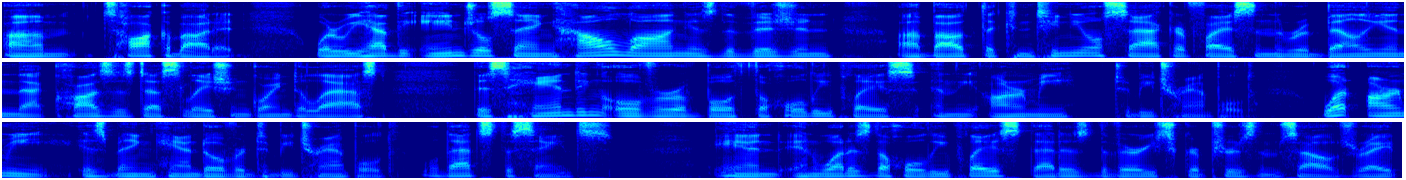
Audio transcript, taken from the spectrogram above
um, talk about it, where we have the angel saying, "How long is the vision about the continual sacrifice and the rebellion that causes desolation going to last? This handing over of both the holy place and the army to be trampled. What army is being handed over to be trampled? Well, that's the saints." And and what is the holy place? That is the very scriptures themselves, right?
